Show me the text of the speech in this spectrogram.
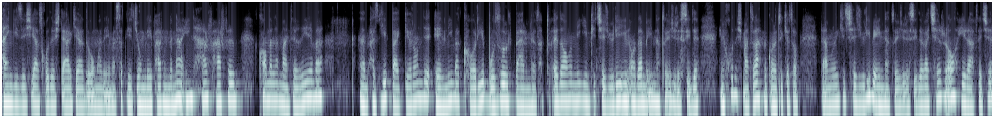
انگیزشی از خودش در کرده و اومده این وسط یه جمله پرونده. نه این حرف حرف کاملا منطقیه و از یه background علمی و کاری بزرگ برمیاد حتی ادامه میگیم که چجوری این آدم به این نتایج رسیده. یعنی خودش مطرح می‌کنه تو کتاب در مورد که چجوری به این نتایج رسیده و چه راهی رفته چه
